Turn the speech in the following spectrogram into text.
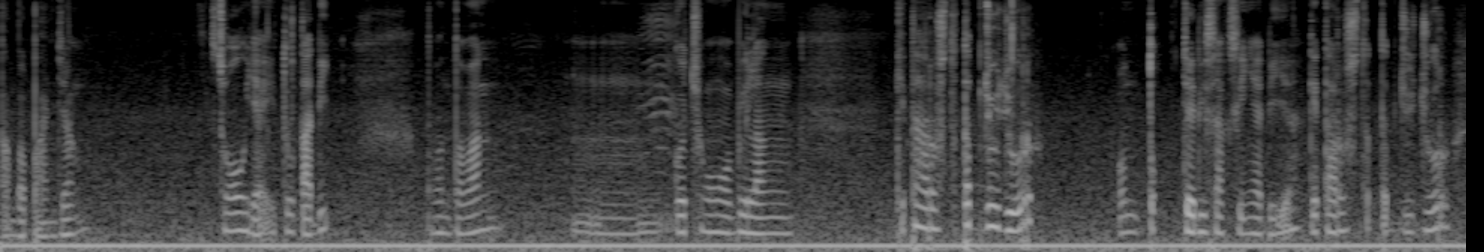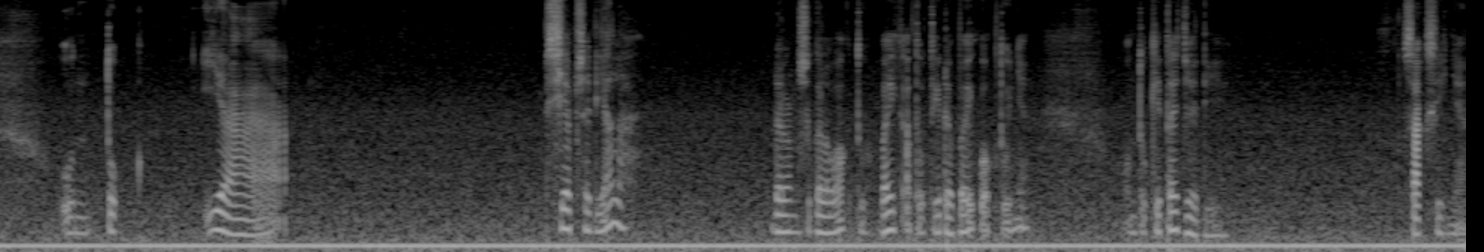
tambah panjang. So ya itu tadi teman-teman. Hmm, gue cuma mau bilang kita harus tetap jujur untuk jadi saksinya dia kita harus tetap jujur untuk ya siap sedialah dalam segala waktu baik atau tidak baik waktunya untuk kita jadi saksinya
